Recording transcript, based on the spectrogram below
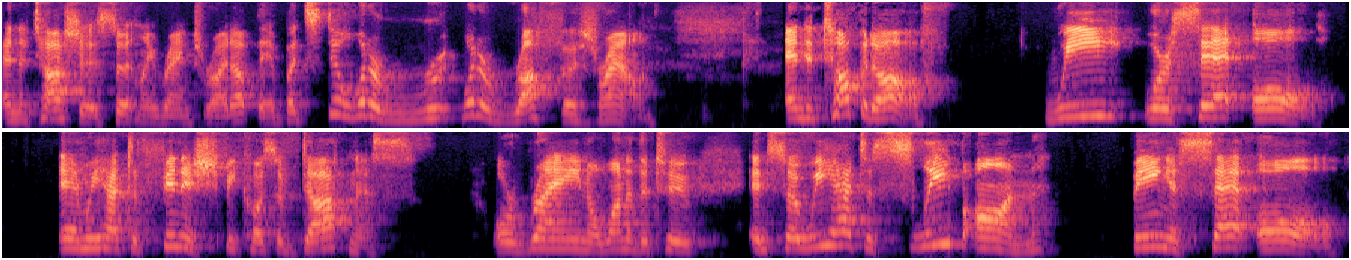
and Natasha is certainly ranked right up there. But still, what a what a rough first round. And to top it off, we were set all and we had to finish because of darkness or rain or one of the two. And so we had to sleep on being a set all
